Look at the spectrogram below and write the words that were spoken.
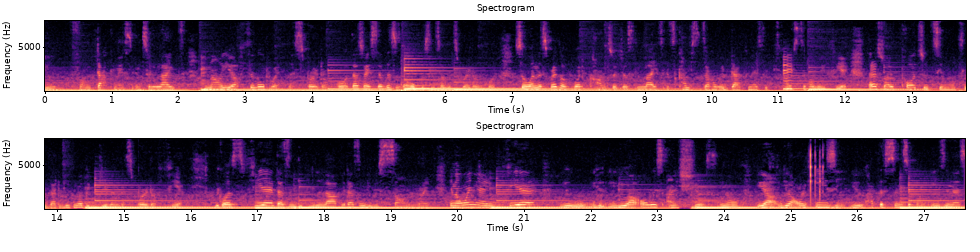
you from darkness into light, now you are filled with the Spirit of God. That's why I said this is the opposite of the Spirit of God. So when the Spirit of God comes, which is light, it comes to take away darkness, it comes to take away fear. That is why Paul told Timothy that we've not been given the spirit of fear. Because fear doesn't give you love, it doesn't give you sound mind. You know, when you're in fear, you, you you are always anxious, you know, you are you are uneasy, you have the sense of uneasiness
